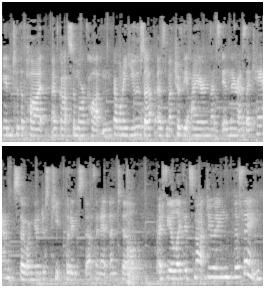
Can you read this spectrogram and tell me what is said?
into the pot. I've got some more cotton. I wanna use up as much of the iron that's in there as I can. So I'm gonna just keep putting stuff in it until I feel like it's not doing the thing.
